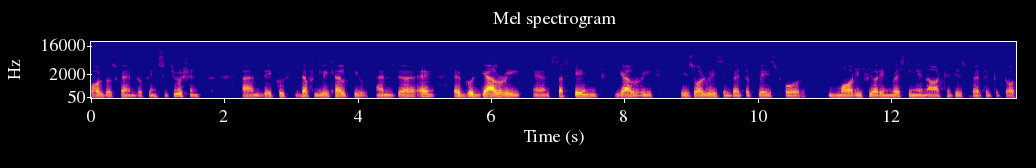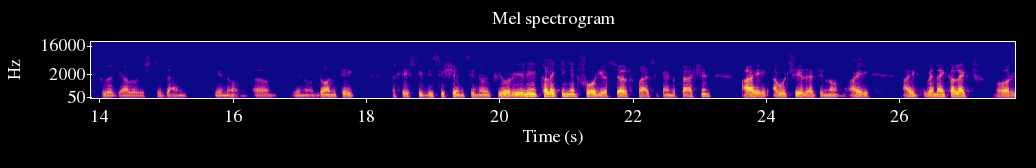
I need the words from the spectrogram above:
all those kind of institutions and they could definitely help you. And uh, a, a good gallery and sustained gallery is always a better place for more. If you are investing in art it is better to talk to a gallerist than you know um, you know don't take hasty decisions you know if you're really collecting it for yourself as a kind of passion i i would say that you know i i when i collect or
